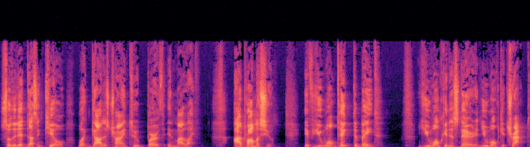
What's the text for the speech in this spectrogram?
so that it doesn't kill what God is trying to birth in my life. I promise you, if you won't take the bait, you won't get ensnared and you won't get trapped.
